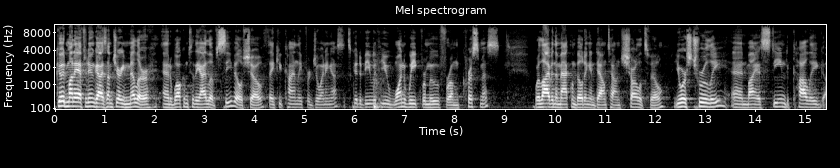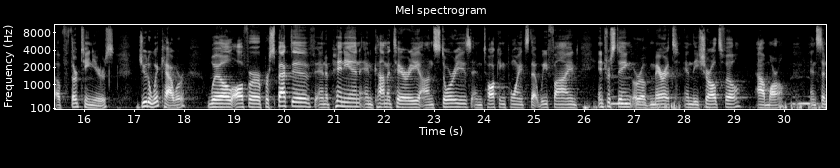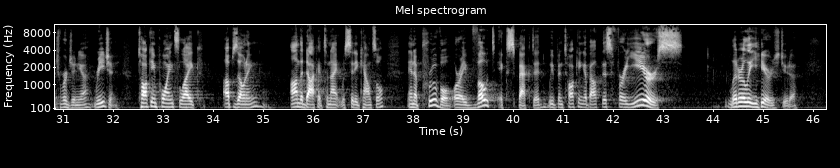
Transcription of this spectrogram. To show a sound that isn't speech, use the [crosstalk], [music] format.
Good Monday afternoon, guys. I'm Jerry Miller, and welcome to the I Love CVille show. Thank you kindly for joining us. It's good to be with you one week removed from Christmas. We're live in the Macklin Building in downtown Charlottesville. Yours truly and my esteemed colleague of 13 years, Judah Wickhauer, will offer perspective and opinion and commentary on stories and talking points that we find interesting or of merit in the Charlottesville Albemarle, and Central Virginia region. Talking points like upzoning on the docket tonight with City Council, an approval or a vote expected. We've been talking about this for years, literally years, Judah.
